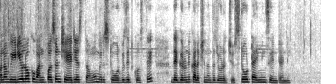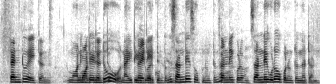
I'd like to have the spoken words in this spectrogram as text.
మనం వీడియోలో ఒక వన్ పర్సెంట్ షేర్ చేస్తాము. మీరు స్టోర్ విజిట్కి వస్తే దగ్గరుండి కలెక్షన్ అంతా చూడొచ్చు. స్టోర్ టైమింగ్స్ ఏంటండి? టెన్ టు ఎయిట్ అండి morning ten 10 to night eight వరకు 8. ఉంటుంది సండేస్ ఓపెన్ ఉంటుంది? సండే కూడా సండే కూడా ఓపెన్ ఉంటుందట అండి.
